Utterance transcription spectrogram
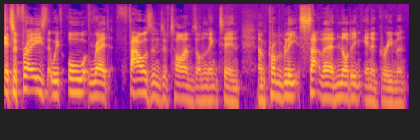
It's a phrase that we've all read thousands of times on LinkedIn and probably sat there nodding in agreement.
